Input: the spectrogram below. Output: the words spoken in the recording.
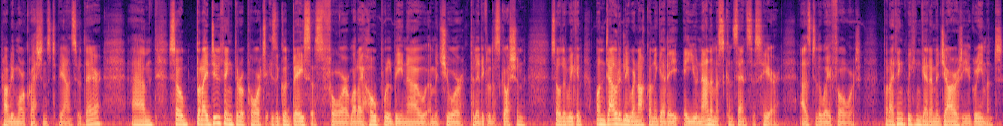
probably more questions to be answered there. Um, so, but I do think the report is a good basis for what I hope will be now a mature political discussion, so that we can undoubtedly we're not going to get a, a unanimous consensus here as to the way forward, but I think we can get a majority agreement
